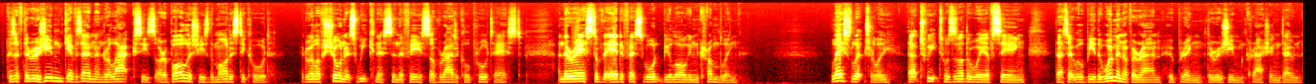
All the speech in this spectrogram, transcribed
because if the regime gives in and relaxes or abolishes the modesty code, it will have shown its weakness in the face of radical protest, and the rest of the edifice won't be long in crumbling. Less literally, that tweet was another way of saying that it will be the women of Iran who bring the regime crashing down.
